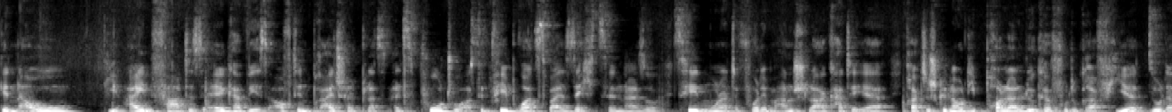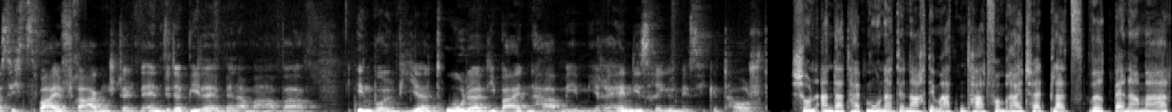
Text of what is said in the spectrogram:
genau die Einfahrt des LKWs auf den Breitscheidplatz als Foto aus dem Februar 2016, also zehn Monate vor dem Anschlag, hatte er praktisch genau die Pollerlücke fotografiert, sodass sich zwei Fragen stellten. Entweder Bilal Ben Ammar war involviert oder die beiden haben eben ihre Handys regelmäßig getauscht. Schon anderthalb Monate nach dem Attentat vom Breitscheidplatz wird Ben Amar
